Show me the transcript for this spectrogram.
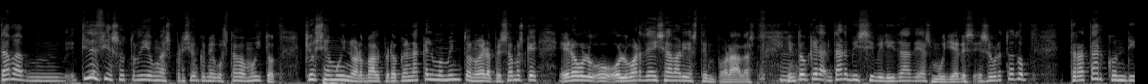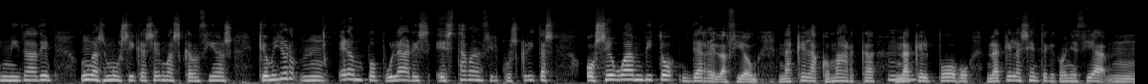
daba mm, ti decías outro día unha expresión que me gustaba moito, que hoxe é moi normal normal, pero que naquel momento non era. Pensamos que era o, o lugar de xa varias temporadas. Mm. Entón que era dar visibilidade ás mulleres e sobre todo tratar con dignidade unhas músicas e unhas cancións que o mellor mm, eran populares, estaban circunscritas o seu ámbito de relación, naquela comarca, mm. naquel pobo, naquela xente que coñecía mm,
